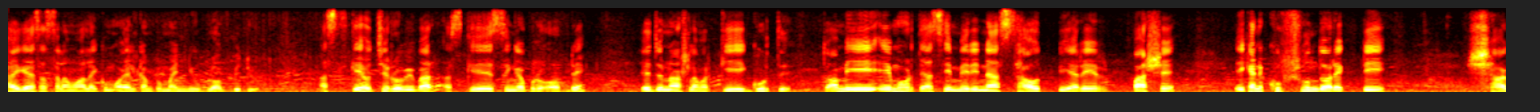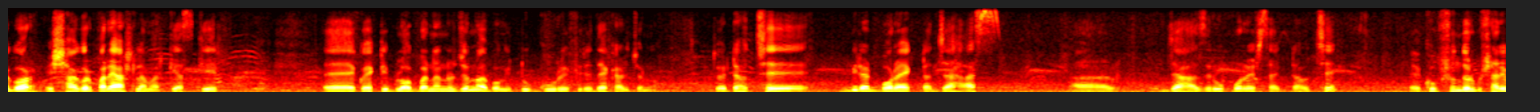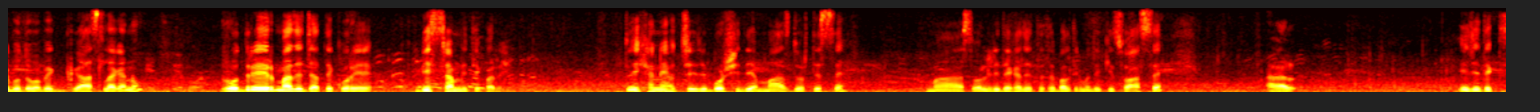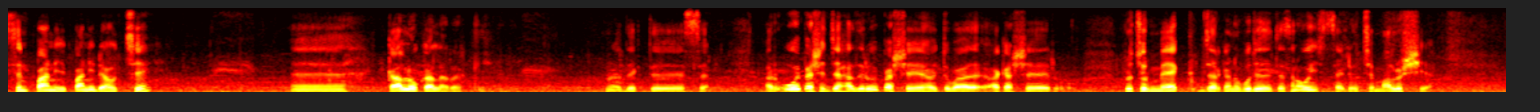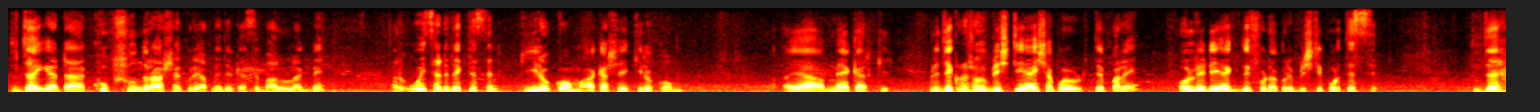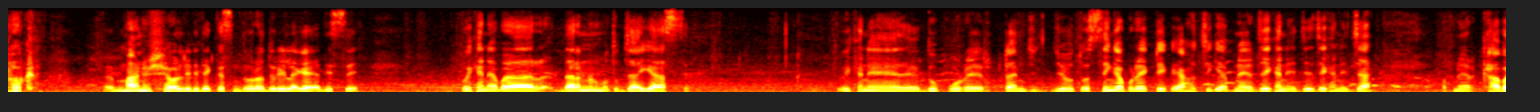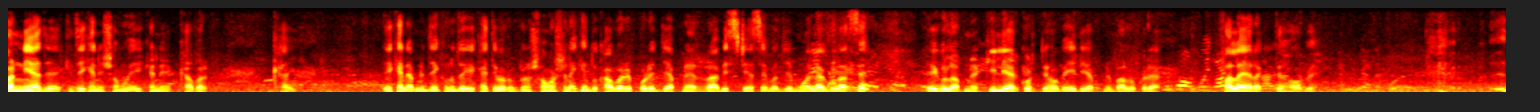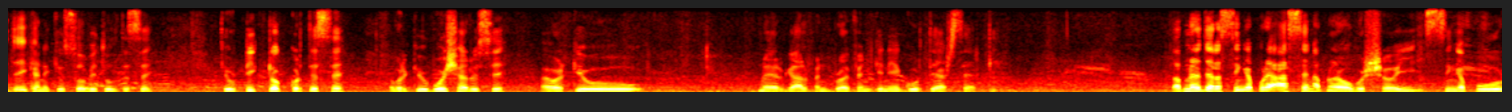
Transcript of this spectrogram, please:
High guys আসসালামু আলাইকুম welcome to my new blog video আজকে হচ্ছে রবিবার, আজকে সিঙ্গাপুর অফ ডে এর জন্য আসলাম আর কি ঘুরতে। তো আমি এই মুহূর্তে আছি মেরিনা সাউথ পিয়ারের পাশে। এখানে খুব সুন্দর একটি সাগর। এই সাগর পাড়ে আসলাম আর কি আজকের কয়েকটি ব্লগ বানানোর জন্য এবং একটু ঘুরে ফিরে দেখার জন্য। তো এটা হচ্ছে বিরাট বড় একটা জাহাজ। আর জাহাজের উপরের সাইডটা হচ্ছে খুব সুন্দর সারিবদ্ধভাবে গাছ লাগানো, রোদ্রের মাঝে যাতে করে বিশ্রাম নিতে পারে। তো এখানে হচ্ছে যে বড়শি দিয়ে মাছ ধরতেছে, মাছ অলরেডি দেখা যাইতেছে, বালতির মধ্যে কিছু আছে। আর এই যে দেখতেছেন পানি, পানিটা হচ্ছে কালো কালার আর কি, আপনারা দেখতেছেন। আর ওই পাশে জাহাজের ওই পাশে হয়তো বা আকাশের প্রচুর মেঘ যার কারণে বোঝা যাইতেছে না, ওই সাইডে হচ্ছে মালয়েশিয়া। তো জায়গাটা খুব সুন্দর, আশা করি আপনাদের কাছে ভালো লাগবে। আর ওই সাইডে দেখতেছেন কীরকম আকাশে কীরকম মেঘ আর কি। মানে যে কোনো সময় বৃষ্টি আইসা পড়তে পারে অলরেডি এক, দুই ফোঁটা করে বৃষ্টি পড়তেছে। তো যাই হোক, মানুষ অলরেডি দেখতেছেন, দৌড়াদৌড়ি লাগাইয়া দিচ্ছে ওইখানে আবার দাঁড়ানোর মতো জায়গা আছে। ওইখানে দুপুরের টাইম যেহেতু সিঙ্গাপুরে একটা ইয়া হচ্ছে কি, আপনার যেখানে, যে যেখানে যা আপনার খাবার নেওয়া যায় আর কি, যেখানে সময় এখানে খাবার খাই। এখানে আপনি যে কোনো জায়গায় খাইতে পারবেন, কোনো সমস্যা নেই, কিন্তু খাবারের পরে যে আপনার রাবিসটি আছে বা যে ময়লাগুলো আছে, এগুলো আপনার ক্লিয়ার করতে হবে, এটি আপনার ভালো করে ফালাইয়া রাখতে হবে। যে এখানে কেউ ছবি তুলতেছে, কেউ টিকটক করতেছে, আবার কেউ বৈশা রয়েছে আবার কেউ আপনার গার্লফ্রেন্ড বয়ফ্রেন্ডকে নিয়ে ঘুরতে আসছে আর কি। আপনারা যারা সিঙ্গাপুরে আছেন, আপনারা অবশ্যই সিঙ্গাপুর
